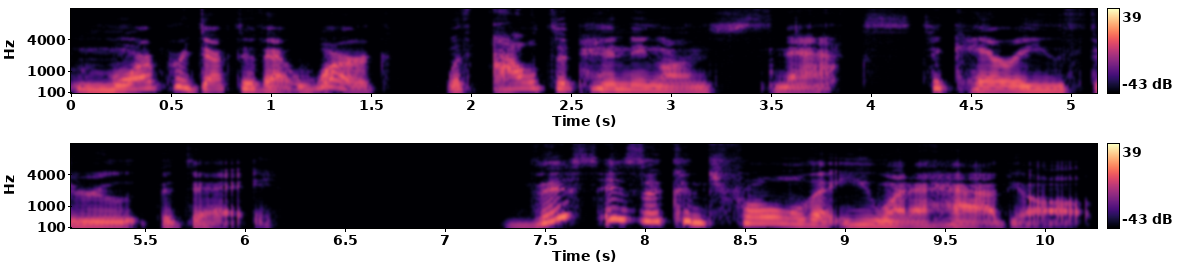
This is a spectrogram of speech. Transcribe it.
more productive at work without depending on snacks to carry you through the day? This is a control that you want to have, y'all.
